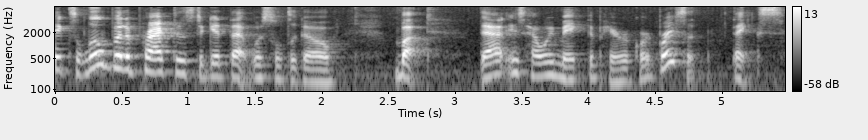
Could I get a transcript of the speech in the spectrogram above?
Takes a little bit of practice to get that whistle to go, but that is how we make the paracord bracelet. Thanks.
